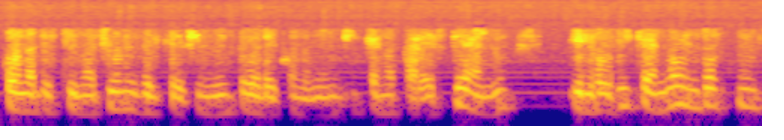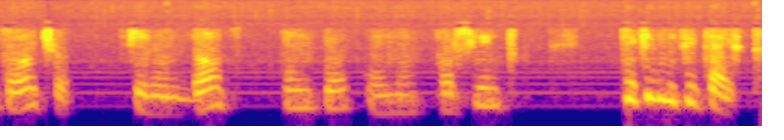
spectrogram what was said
con las estimaciones del crecimiento de la economía mexicana para este año y lo ubica no en 2.8, sino en 2.1%. ¿Qué significa esto?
